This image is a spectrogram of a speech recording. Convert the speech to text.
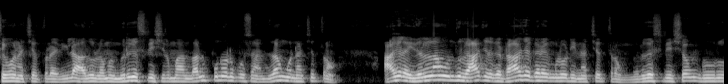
சிவ நட்சத்திரம் அடியில் அதுவும் இல்லாமல் மிருகஸ்ரீஷனமாக இருந்தாலும் புனர்பூசம் அதுதான் உங்கள் நட்சத்திரம். ஆகிய இதெல்லாம் வந்து ராஜ ராஜகிரகங்களுடைய நட்சத்திரம். மிருகஸ்ரீஷம் குரு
